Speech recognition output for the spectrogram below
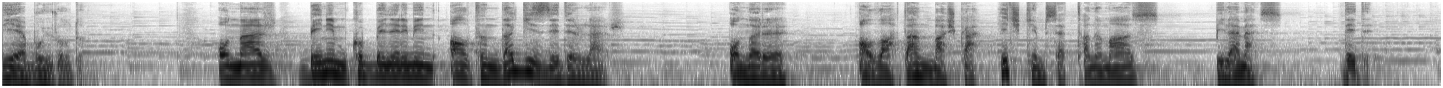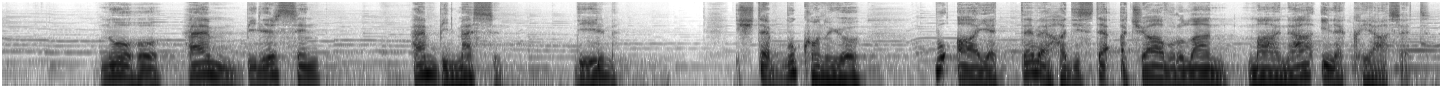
diye buyuruldu. Onlar benim kubbelerimin altında gizlidirler. Onları Allah'tan başka hiç kimse tanımaz, bilemez dedi. Nuh'u hem bilirsin hem bilmezsin değil mi? İşte bu konuyu bu ayette ve hadiste açığa vurulan mana ile kıyas et.''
